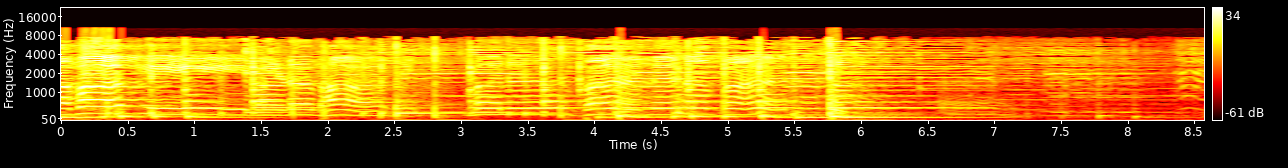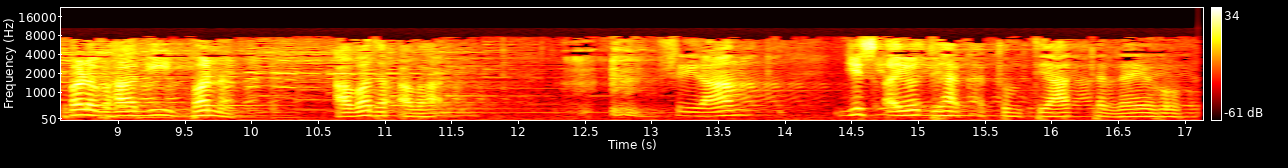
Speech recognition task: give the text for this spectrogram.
अभागी बड़ भागी बन अवध अभागी। श्री राम जिस अयोध्या का तुम त्याग कर रहे हो,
